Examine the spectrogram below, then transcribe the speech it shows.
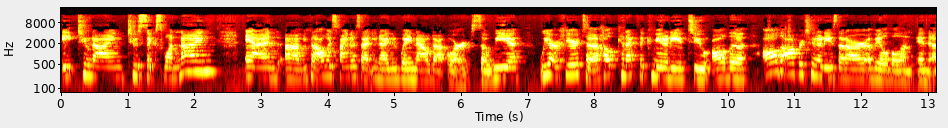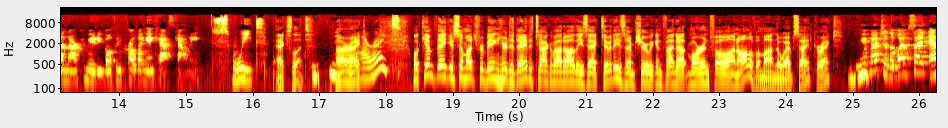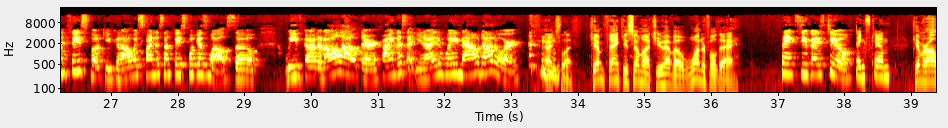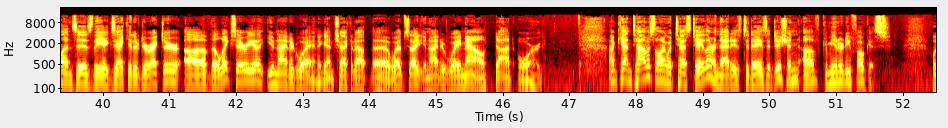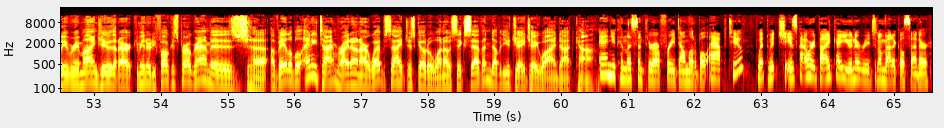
218-829-2619 and um, you can always find us at unitedwaynow.org. So we we are here to help connect the community to all the all the opportunities that are available in, in, in our community, both in Crow Wing and Cass County. Sweet. Excellent. All right. All right. Well, Kim, thank you so much for being here today to talk about all these activities. I'm sure we can find out more info on all of them on the website, correct? You betcha. The website and Facebook. You can always find us on Facebook as well. So we've got it all out there. Find us at unitedwaynow.org. Excellent. Kim, thank you so much. You have a wonderful day. Thanks, you guys too. Thanks, Kim. Kim Rollins is the executive director of the Lakes Area United Way. And again, check it out, the website, unitedwaynow.org. I'm Ken Thomas along with Tess Taylor, and that is today's edition of Community Focus. We remind you that our Community Focus program is uh, available anytime right on our website. Just go to 1067wjjy.com. And you can listen through our free downloadable app, too, which is powered by Cuyuna Regional Medical Center.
